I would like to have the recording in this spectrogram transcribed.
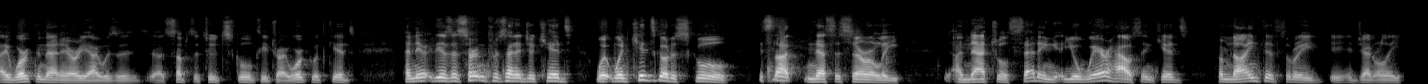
I worked in that area. I was a, a substitute school teacher. I worked with kids, and there, there's a certain percentage of kids when, when kids go to school. It's not necessarily a natural setting. You're warehousing kids from nine to three eh, generally.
